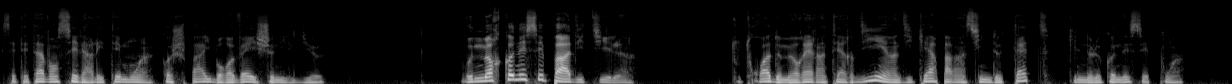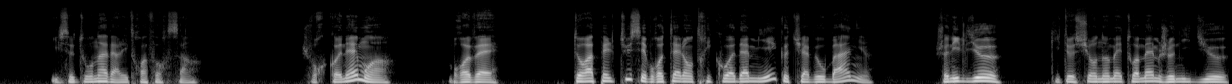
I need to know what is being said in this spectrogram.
s'était avancé vers les témoins Cochepaille, Brevet et Chenildieu. Vous ne me reconnaissez pas, dit-il. Tous trois demeurèrent interdits et indiquèrent par un signe de tête qu'ils ne le connaissaient point. Il se tourna vers les trois forçats. Je vous reconnais, moi. Brevet. Te rappelles-tu ces bretelles en tricot à damier que tu avais au bagne? Dieu, qui te surnommait toi-même Dieu.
